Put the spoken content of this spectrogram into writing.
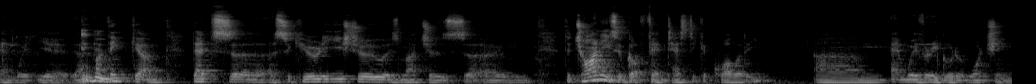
And we, yeah, I think um, that's a, a security issue as much as um, the Chinese have got fantastic quality, um, and we're very good at watching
